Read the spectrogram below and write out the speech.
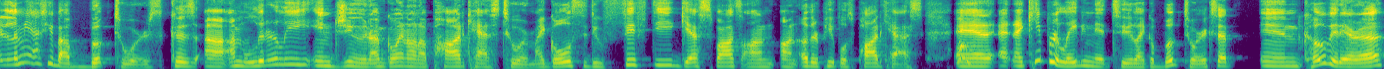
Let me ask you about book tours because uh, I'm literally in June. I'm going on a podcast tour. My goal is to do 50 guest spots on on other people's podcasts, and, and I keep relating it to like a book tour. Except in COVID era,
